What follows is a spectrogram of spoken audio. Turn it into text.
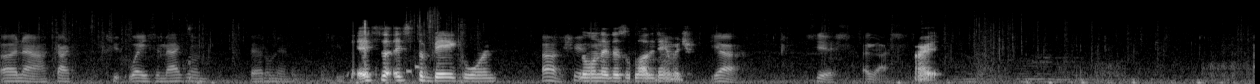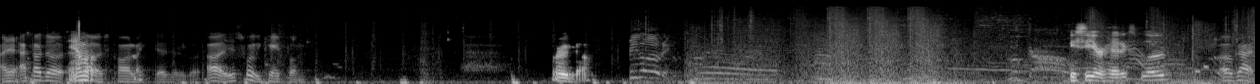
Uh, nah, I got two. Wait, is the Magnum better than? It's the it's the big one, Oh shit. the one that does a lot of damage. Yeah. Yes, I got. All right. I, I thought the Ammo. it's called like Desert Eagle. Oh, this is where we came from. Where we go? Reloading. You see your head explode? Oh god.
